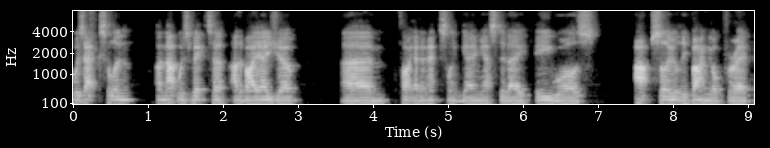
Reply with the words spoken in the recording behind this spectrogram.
was excellent, and that was Victor Adeboyejo. Um, thought he had an excellent game yesterday. He was absolutely bang up for it.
